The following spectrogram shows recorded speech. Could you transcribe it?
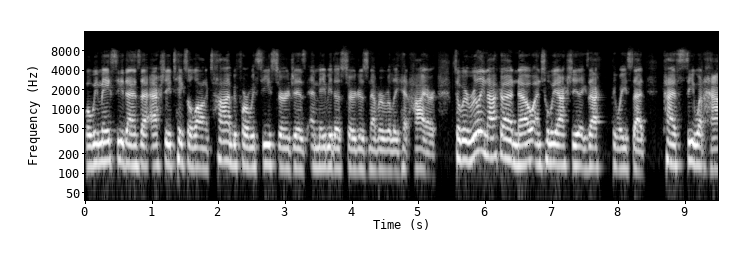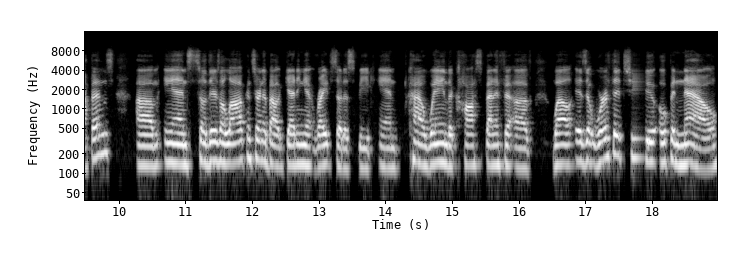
what we may see then is that actually takes a long time before we see surges, and maybe those surges never really hit higher. So we're really not going to know until we actually, exactly what you said, kind of see what happens. Um, and so there's a lot of concern about getting it right, so to speak, and kind of weighing the cost benefit of, well, is it worth it to open now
